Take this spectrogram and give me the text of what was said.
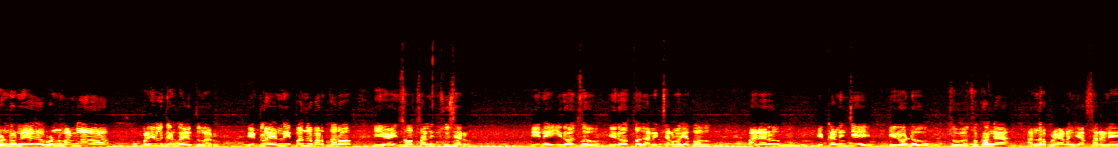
రెండు నియోజక రెండు మండలాల ప్రజలు దీంట్లో వెళ్తున్నారు. దీంట్లో ఎన్ని ఇబ్బందులు పడుతున్నారో ఈ ఐదు సంవత్సరాల నుంచి చూశారు. దీన్ని ఈరోజు ఈ రోజుతో దానికి చర్మగీతం పాడారు. ఇక్కడి నుంచి ఈ రోడ్డు సుఖంగా అందరూ ప్రయాణం చేస్తారని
